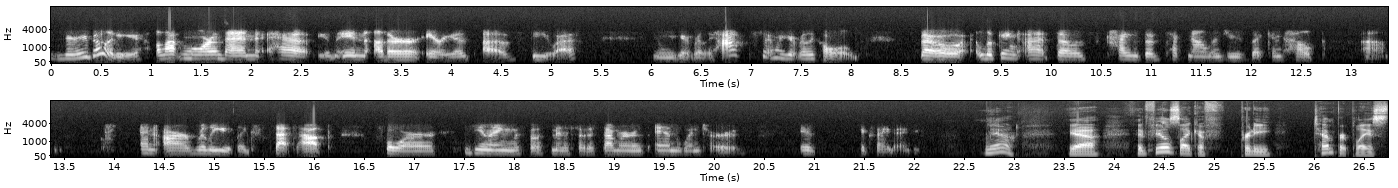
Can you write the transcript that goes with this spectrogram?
variability, a lot more than ha- in other areas of the U.S. And we get really hot and we get really cold. So, looking at those kinds of technologies that can help um, and are really like set up for dealing with both Minnesota summers and winters is exciting. Yeah. Yeah. It feels like a f- pretty temperate place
